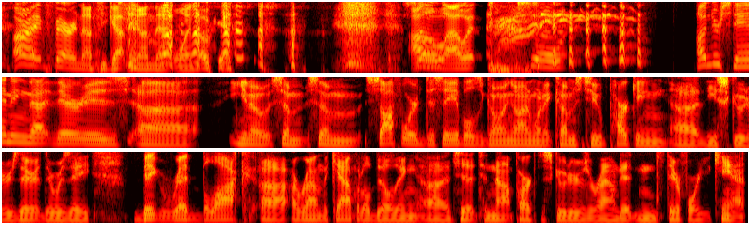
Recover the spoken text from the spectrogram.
All right, fair enough. You got me on that one. Okay. I'll allow it. so understanding that there is uh you know some some software disables going on when it comes to parking uh, these scooters. There there was a big red block uh, around the Capitol building uh, to to not park the scooters around it, and therefore you can't.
